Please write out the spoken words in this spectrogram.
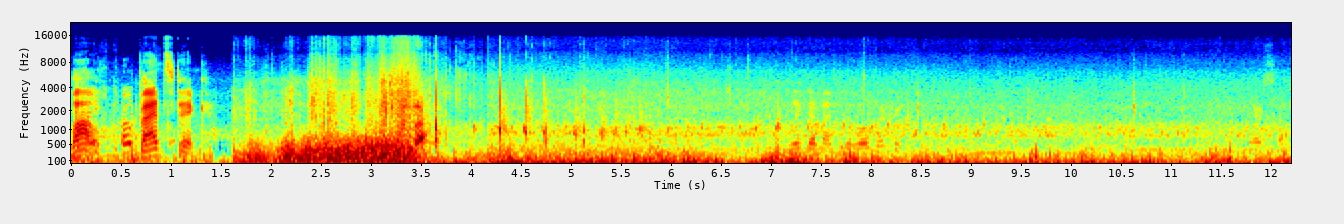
wow. Nice Bad stick. Think that might be the world record? There, stop.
